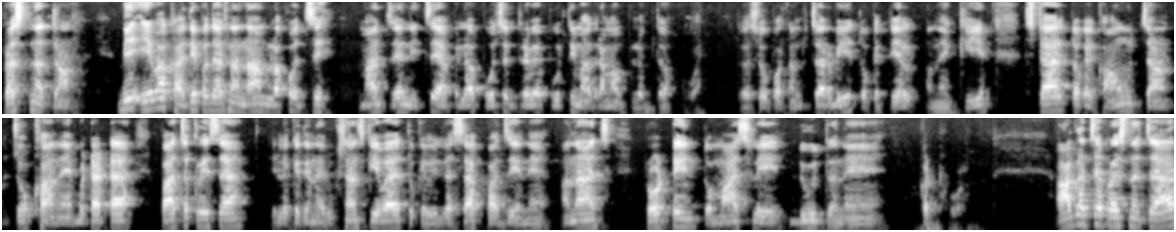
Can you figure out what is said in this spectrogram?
પ્રશ્ન ત્રણ બે એવા ખાદ્ય પદાર્થના નામ લખો જે માં જે નીચે આપેલા પોષક દ્રવ્ય પૂરતી માત્રામાં ઉપલબ્ધ હોય. તો સૌ પ્રથમ ચરબી, તો કે તેલ અને ઘી. સ્ટાર, તો કે ઘઉં ચોખા અને બટાટા. પાચક રેસા, એટલે કે તેને વૃક્ષાંશ કહેવાય. તો કે લીલા શાકભાજી અને અનાજ. પ્રોટીન, તો માછલી, દૂધ અને કઠોળ. આગળ છે પ્રશ્ન ચાર,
